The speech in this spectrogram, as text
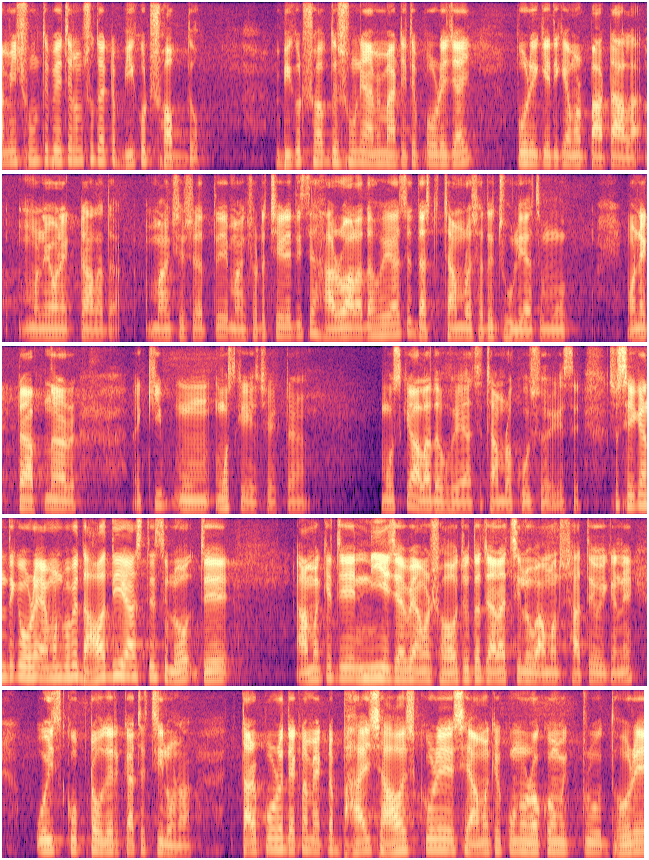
আমি শুনতে পেয়েছিলাম শুধু একটা বিকট শব্দ। বিকট শব্দ শুনে আমি মাটিতে পড়ে যাই। পড়ে গিয়ে দেখি আমার পাটা আলা মানে অনেকটা আলাদা। মাংসের সাথে, মাংসটা ছেড়ে দিছে, হাড়ও আলাদা হয়ে আছে জাস্ট চামড়ার সাথে ঝুলে আছে অনেকটা আপনার, কি মচকে গেছে একটা, মোসকে আলাদা হয়ে আছে, চামড়া খুশ হয়ে গেছে। তো সেখান থেকে ওরা এমনভাবে দাওয়া দিয়ে আসতেছিল যে, আমাকে যে নিয়ে যাবে আমার সহযোদ্ধা যারা ছিল আমার সাথে ওইখানে, ওই স্কোপটা ওদের কাছে ছিল না। তারপরে দেখলাম একটা ভাই সাহস করে এসে আমাকে কোনো রকম একটু ধরে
